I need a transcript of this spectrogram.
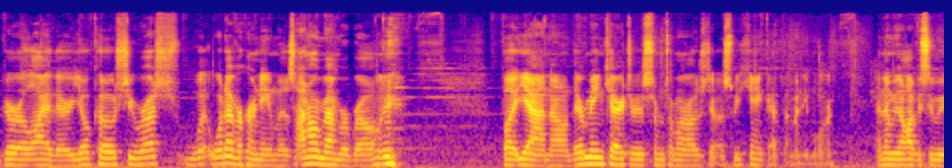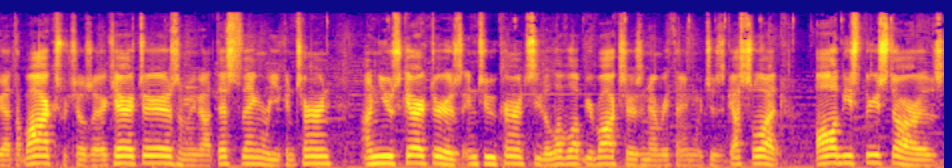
girl either. Yoko Shirush, wh whatever her name is. I don't remember, bro. But yeah, no, they're main characters from Tomorrow's Joe, so we can't get them anymore. And then we obviously we got the box, which shows our characters, and we got this thing where you can turn unused characters into currency to level up your boxers and everything, which is, guess what? All these three stars,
